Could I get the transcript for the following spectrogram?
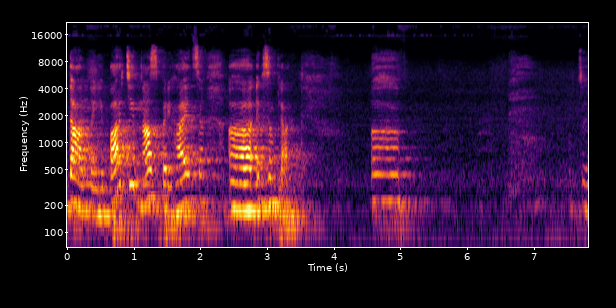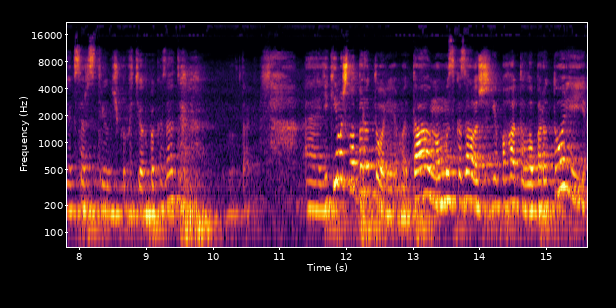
даної партії, в нас зберігається е, екземпляр. Е, це як зараз стрілочку хотіла показати. Е, Якими ж лабораторіями? Та ну ми сказали, що є багато лабораторій.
